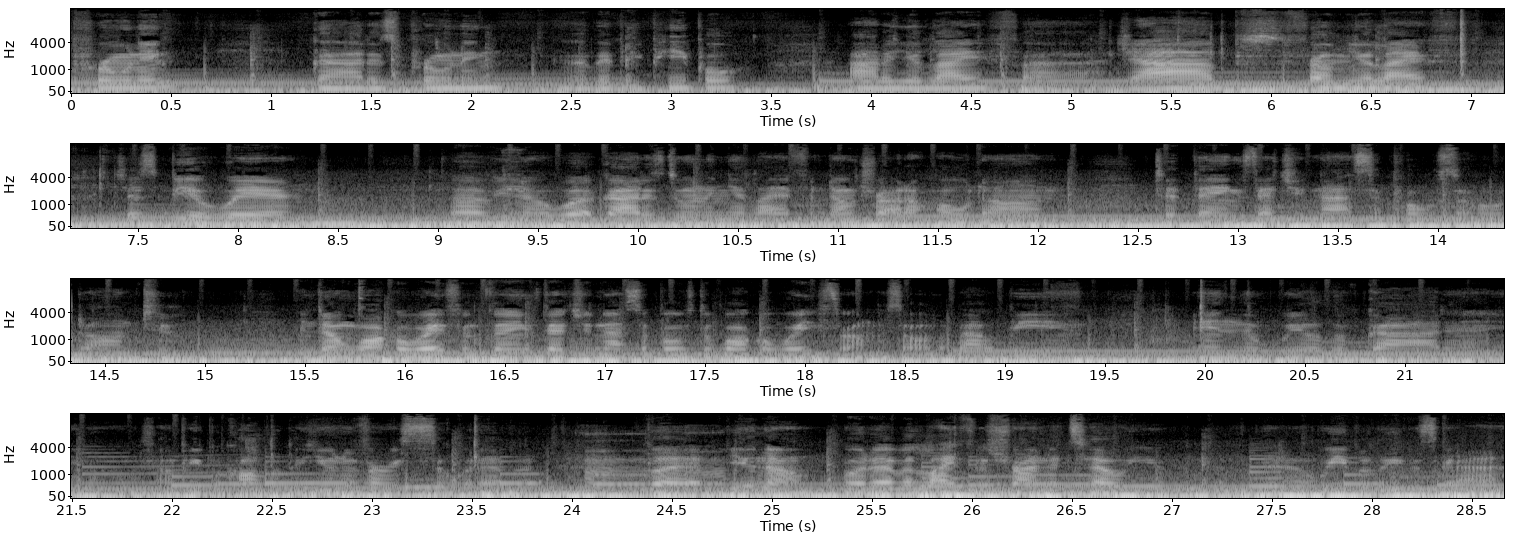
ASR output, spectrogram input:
pruning. God is pruning. Whether it be people out of your life, uh, jobs from your life. Just be aware of you know what God is doing in your life, and don't try to hold on to things that you're not supposed to hold on to. And don't walk away from things that you're not supposed to walk away from. It's all about being in the will of God, and you know, some people call it the universe or whatever. But you know, whatever life is trying to tell you, you know, we believe it's God.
